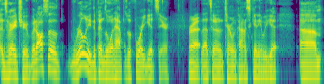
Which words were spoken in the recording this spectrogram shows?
It's very true, but also really depends on what happens before he gets here. Right. That's going to determine what kind of skinny we get. Um,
